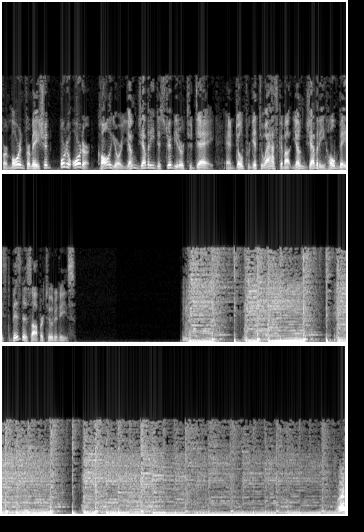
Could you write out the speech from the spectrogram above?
For more information or to order, call your Youngevity distributor today. And don't forget to ask about Youngevity home based business opportunities. We're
